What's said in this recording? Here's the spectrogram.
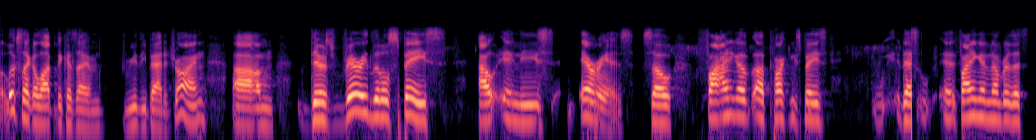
it looks like a lot because I'm really bad at drawing. Um, there's very little space out in these areas. So finding a, a parking space that's uh, finding a number that's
